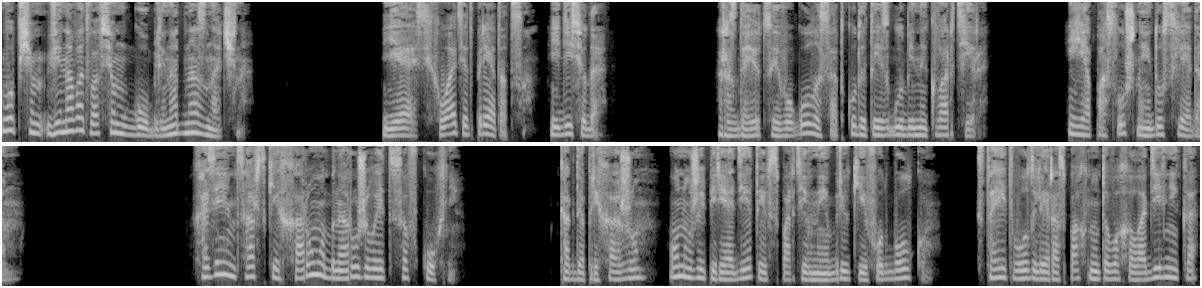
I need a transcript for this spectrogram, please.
В общем, виноват во всем гоблин однозначно. «Ясь, хватит прятаться. Иди сюда». Раздается его голос откуда-то из глубины квартиры. И я послушно иду следом. Хозяин царских хором обнаруживается в кухне. Когда прихожу, он уже переодетый в спортивные брюки и футболку, стоит возле распахнутого холодильника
